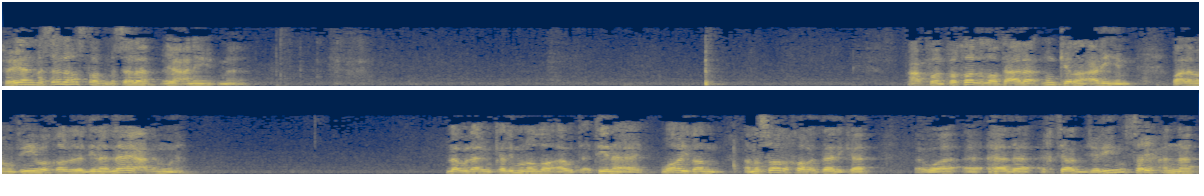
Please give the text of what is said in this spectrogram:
فهي المسألة أصلا مسألة يعني ما عفوا. فقال الله تعالى منكرا عليهم وعلى من فيه وقال الذين لا يعلمون لولا يكلمنا الله أو تأتينا آية. وأيضا النصارى قالت ذلك وهذا اختيار جليل والصحيح أن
